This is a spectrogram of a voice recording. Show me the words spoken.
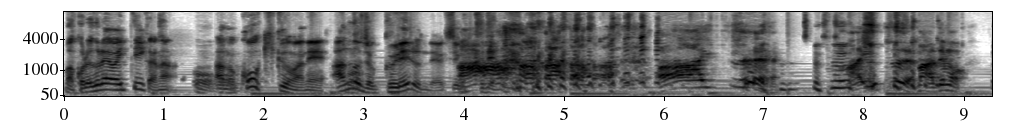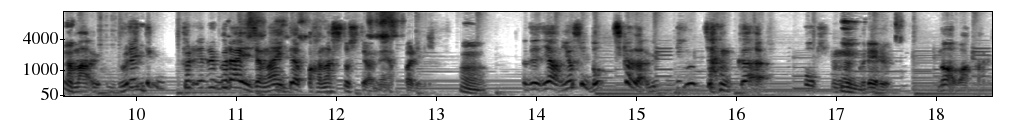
まあこれぐらいは言っていいかなうんあの、こうきくんはね、案の定グレるんだよ、中学あーあいつ、で。あいつ、まあでも、まあ、ぶれてくれるぐらいじゃないと、やっぱ話としてはね、やっぱり。うん。でいや、要するにどっちかが、りんちゃんか、こうきくんがくれるのは分かる。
